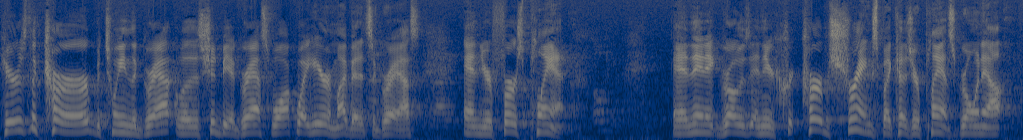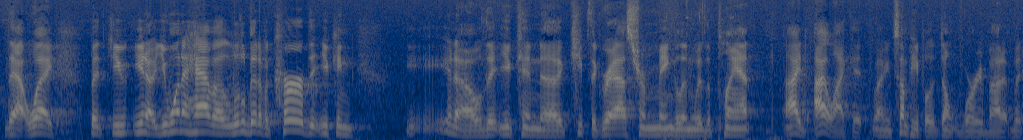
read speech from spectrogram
Here's the curve between the grass, well, this should be a grass walkway here. In my bed, it's a grass, and your first plant. And then it grows, and your cur- curve shrinks because your plant's growing out that way. But you, you know, you want to have a little bit of a curve that you can, you know, that you can uh, keep the grass from mingling with the plant. I, I like it. I mean, some people don't worry about it, but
